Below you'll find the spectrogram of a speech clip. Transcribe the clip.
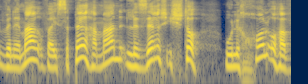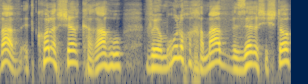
ונאמר, ויספר המן לזרש אשתו ולכל אוהביו את כל אשר קראו, ויאמרו לו חכמיו וזרש אשתו,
